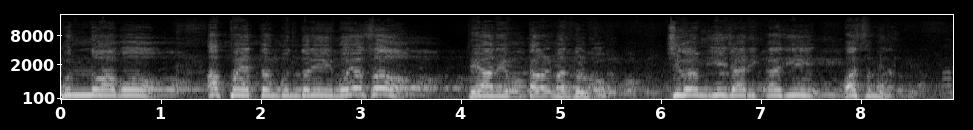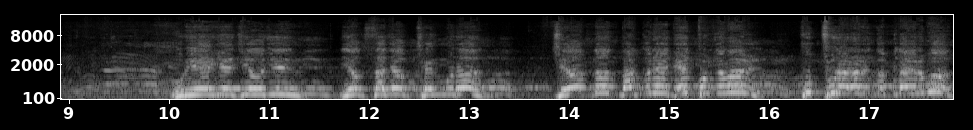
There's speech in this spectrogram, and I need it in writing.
분노하고 아파했던 분들이 모여서 대한애국당을 만들고 지금 이 자리까지 왔습니다. 우리에게 지어진 역사적 책무는 죄 없는 박근혜 대통령을 구출하라는 겁니다, 여러분.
